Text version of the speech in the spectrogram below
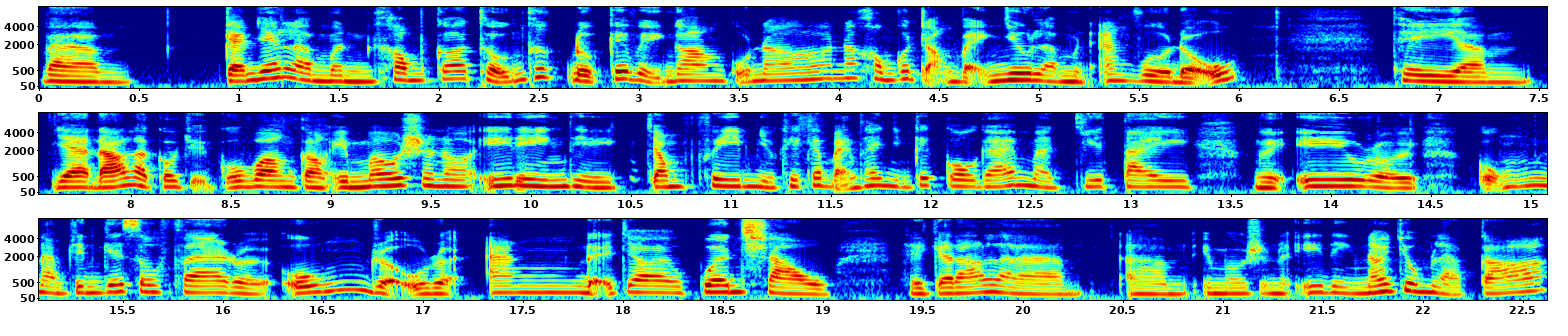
Và cảm giác là mình không có thưởng thức được cái vị ngon của nó nó không có trọn vẹn như là mình ăn vừa đủ thì um, yeah, dạ, đó là câu chuyện của Vân. Còn emotional eating thì trong phim nhiều khi các bạn thấy những cái cô gái mà chia tay người yêu rồi cũng nằm trên ghế sofa rồi uống rượu rồi ăn để cho quên sầu thì cái đó là um, emotional eating. Nói chung là có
